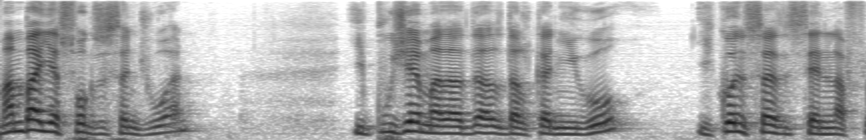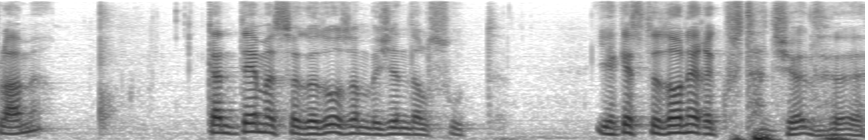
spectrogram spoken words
Me'n vaig als focs de Sant Joan i pugem a dalt del Canigó i quan s'encén la flama cantem a segadors amb gent del sud. I aquesta dona era costat de,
